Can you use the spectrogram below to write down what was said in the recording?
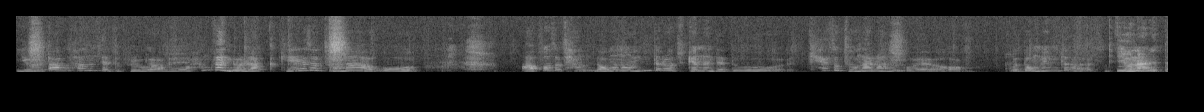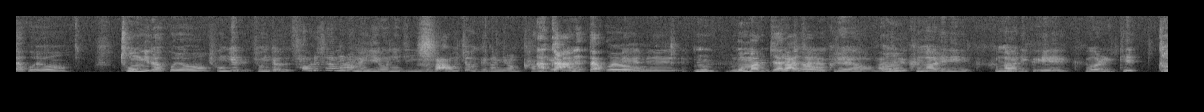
이혼을 따로 사는데도 불구하고 항상 연락 계속 전화하고 아파서 참 너무너무 힘들어 죽겠는데도 계속 전화를 하는 거예요. 너무 힘들어요. 진짜. 이혼 안 했다고요. 종이라고요. 종기 종기 서류상으로 하면 이혼이지 이거 마음적으로는 이런 관계 아까 안 했다고요. 네네 응? 뭔 말인지 알죠? 맞아요 그래요 맞아요 응? 그 말이 그 말이 그- 예 그걸 이렇게 더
